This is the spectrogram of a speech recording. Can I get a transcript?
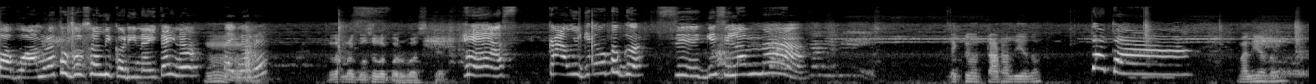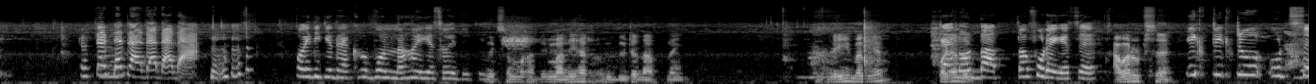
পাবো আমরা তো গোসলই করি নাই তাই না? তাই না রে? আমরা গোসল করব আজকে। হ্যাঁ একটু টাটা দিয়ে দাও। দাও। ওইদিকে দেখো বন্যা হয়ে গেছে ওইদিকে। দেখছ মালি মালিহার দুইটা দাঁত নাই। দাঁত? গেছে। আবার উঠছে? একটু একটু উঠছে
